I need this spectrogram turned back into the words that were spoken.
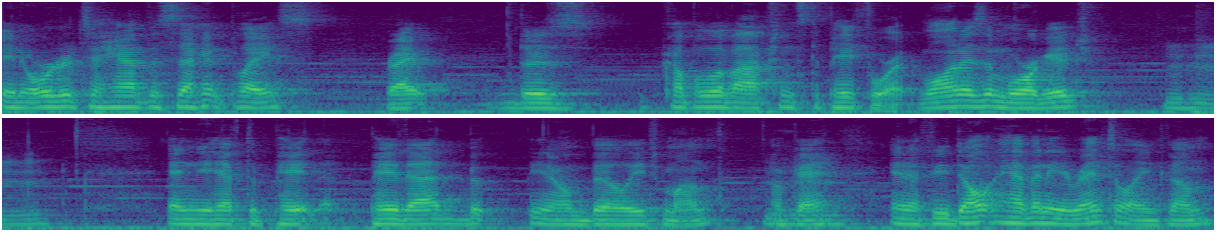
in order to have the second place, right, there's a couple of options to pay for it. One is a mortgage, Mm-hmm. And you have to pay pay that you know bill each month. Okay, Mhm. and if you don't have any rental income,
